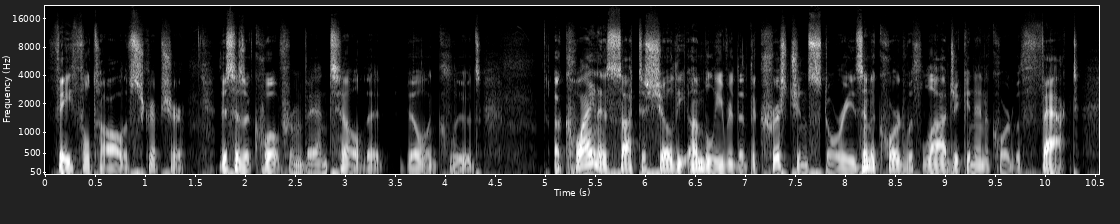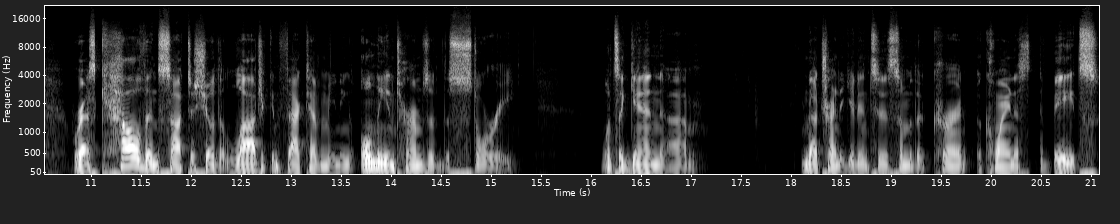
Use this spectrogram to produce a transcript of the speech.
faithful to all of Scripture. This is a quote from Van Til that Bill includes. Aquinas sought to show the unbeliever that the Christian story is in accord with logic and in accord with fact, whereas Calvin sought to show that logic and fact have meaning only in terms of the story. Once again, um, I'm not trying to get into some of the current Aquinas debates.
